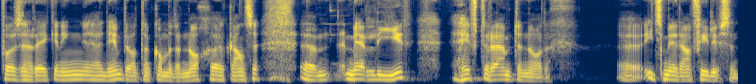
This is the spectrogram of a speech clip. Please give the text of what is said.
voor zijn rekening eh, neemt, want dan komen er nog eh, kansen. Ehm, Merlier heeft ruimte nodig. Iets meer dan Philipsen.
